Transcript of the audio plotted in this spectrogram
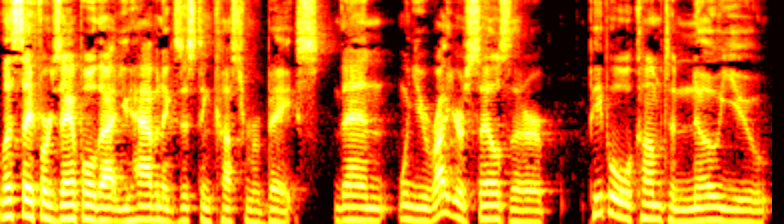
let's say, for example, that you have an existing customer base. Then when you write your sales letter, people will come to know you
